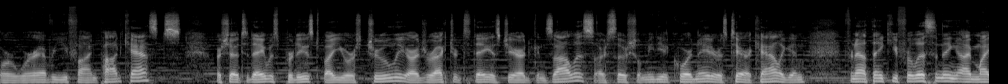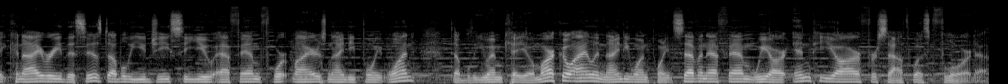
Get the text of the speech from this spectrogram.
or wherever you find podcasts. Our show today was produced by yours truly. Our director today is Jared Gonzalez. Our social media coordinator is Tara Callaghan. For now, thank you for listening. I'm Mike Kiniry. This is WGCU FM Fort Myers 90.1, WMKO Marco Island 91.7 FM. We are NPR for Southwest Florida.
